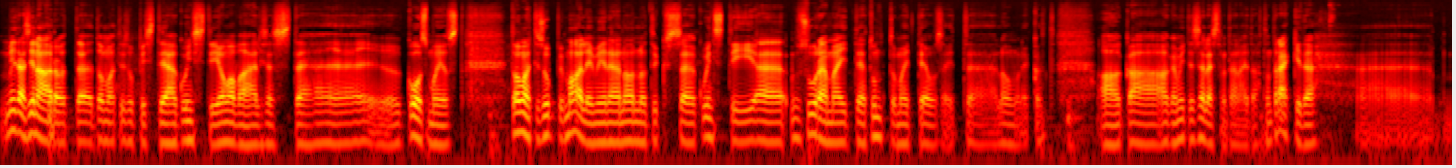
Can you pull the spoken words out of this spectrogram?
mida sina arvad äh, tomatisupist ja kunsti omavahelisest äh, koosmõjust? tomatisuppi maalimine on olnud üks äh, kunsti äh, suuremaid ja tuntumaid teoseid äh, loomulikult, aga, aga mitte sellest me täna ei tahtnud rääkida äh,.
